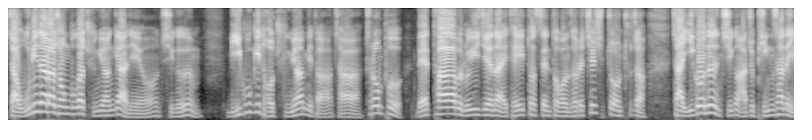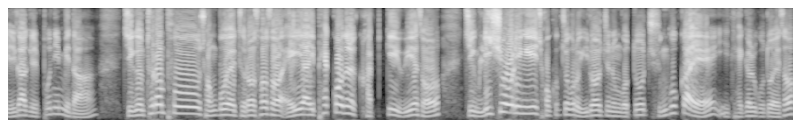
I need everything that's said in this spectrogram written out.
자, 우리나라 정부가 중요한 게 아니에요. 지금 미국이 더 중요합니다. 자, 트럼프 메타 루이지애나 데이터 센터 건설에 70조 원 투자. 자, 이거는 지금 아주 빙산의 일각일 뿐입니다. 지금 트럼프 정부에 들어서서 AI 패권을 갖기 위해서 지금 리슈어링이 적극적으로 이루어지는 것도 중국과의 이 대결 구도에서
